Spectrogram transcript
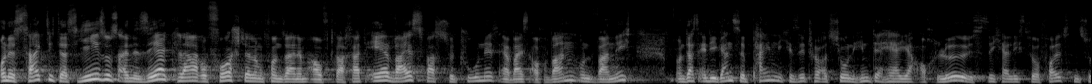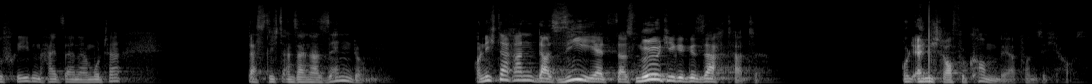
Und es zeigt sich, dass Jesus eine sehr klare Vorstellung von seinem Auftrag hat. Er weiß, was zu tun ist, er weiß auch wann und wann nicht. Und dass er die ganze peinliche Situation hinterher ja auch löst, sicherlich zur vollsten Zufriedenheit seiner Mutter, das liegt an seiner Sendung. Und nicht daran, dass sie jetzt das Nötige gesagt hatte und er nicht drauf gekommen wäre von sich aus.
